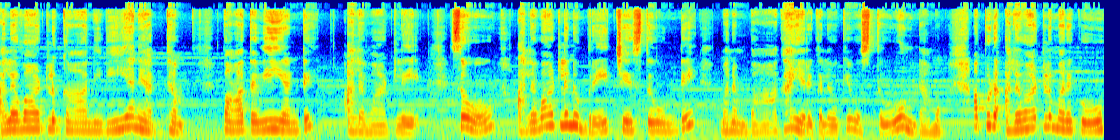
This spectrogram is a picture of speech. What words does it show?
అలవాట్లు కానివి అని అర్థం. పాతవి అంటే అలవాట్లే. సో, అలవాట్లను బ్రేక్ చేస్తూ ఉంటే మనం బాగా ఎరుకలోకి వస్తూ ఉంటాము. అప్పుడు అలవాట్లు మనకు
